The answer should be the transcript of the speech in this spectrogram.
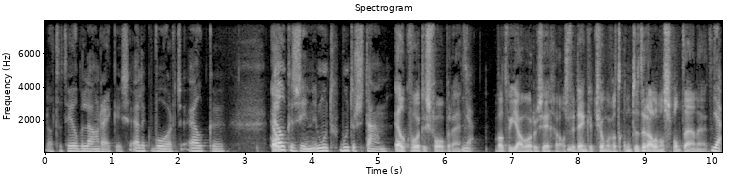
dat het heel belangrijk is. Elk woord, elke, elke zin moet, moet er staan. Elk woord is voorbereid. Ja. Wat we jou horen zeggen. Als we denken, jongen, wat komt het er allemaal spontaan uit? Ja.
